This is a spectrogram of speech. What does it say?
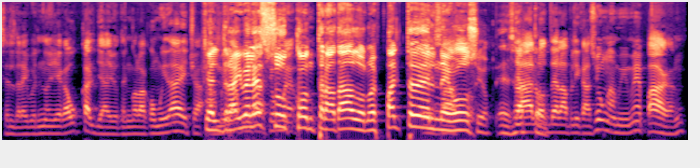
Si el driver no llega a buscar, ya yo tengo la comida hecha. Que el driver es me- subcontratado, no es parte del Exacto. negocio. Ya Exacto. los de la aplicación a mí me pagan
